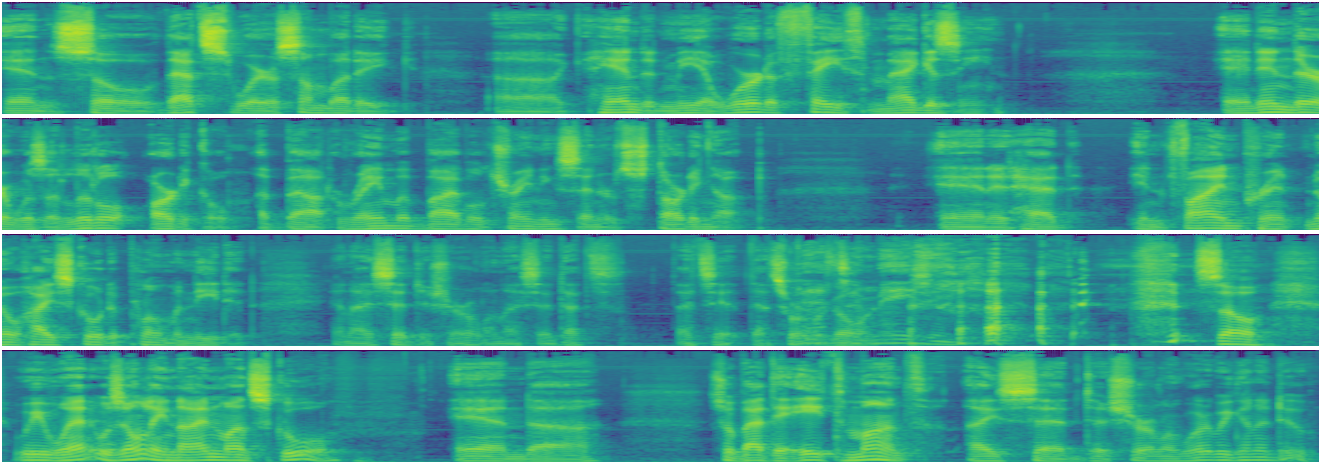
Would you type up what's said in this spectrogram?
And so that's where somebody uh, handed me a Word of Faith magazine. And in there was a little article about Rhema Bible Training Center starting up. And it had in fine print, no high school diploma needed. And I said to Cheryl, I said, that's, that's it. That's where That's we're going. amazing. So we went. It was only nine months school, and uh, so about the eighth month, I said to Sherlyn, "What are we going to do?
